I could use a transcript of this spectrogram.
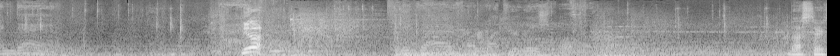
I'm there. Yeah! Be careful what you wish for. Bastard.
